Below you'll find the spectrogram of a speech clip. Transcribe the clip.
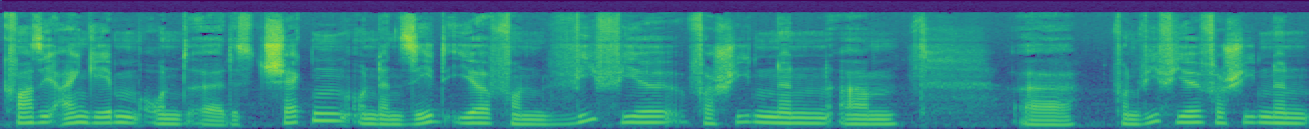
quasi eingeben und äh, das checken und dann seht ihr von wie viel verschiedenen ähm, äh, von wie viel verschiedenen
